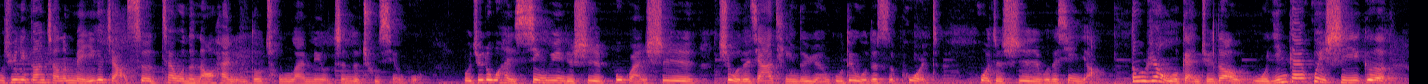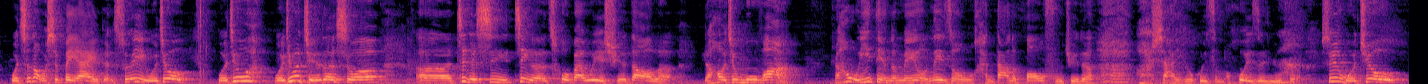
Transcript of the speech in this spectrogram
我觉得你刚刚讲的每一个假设，在我的脑海里都从来没有真的出现过。我觉得我很幸运的是，不管是是我的家庭的缘故，对我的 support，或者是我的信仰，都让我感觉到我应该会是一个，我知道我是被爱的，所以我就我就我就觉得说，呃，这个是这个挫败我也学到了，然后就 move on，然后我一点都没有那种很大的包袱，觉得啊下一个会怎么会是如何，所以我就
